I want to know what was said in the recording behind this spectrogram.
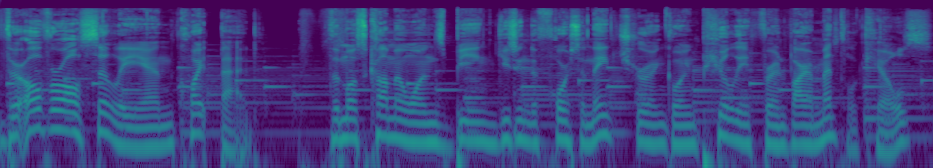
They're overall silly and quite bad. The most common ones being using the force of nature and going purely for environmental kills,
